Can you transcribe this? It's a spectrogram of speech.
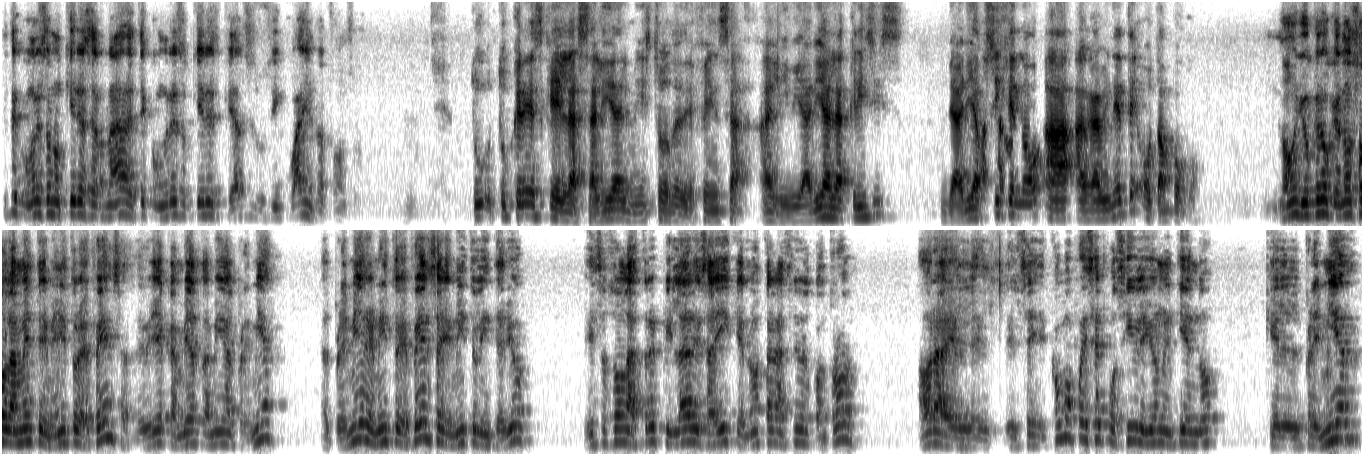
Este Congreso no quiere hacer nada, este Congreso quiere quedarse sus cinco años, Alfonso. ¿Tú, crees que la salida del ministro de Defensa aliviaría la crisis? ¿Daría oxígeno al gabinete o tampoco? No, yo creo que no solamente el ministro de Defensa, debería cambiar también al Premier. Al Premier, el ministro de Defensa y el ministro del Interior. Esos son las tres pilares ahí que no están haciendo el control. Ahora, el, ¿cómo puede ser posible, yo no entiendo, que el Premier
